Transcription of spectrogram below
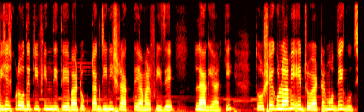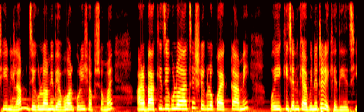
বিশেষ করে ওদের টিফিন দিতে বা টুকটাক জিনিস রাখতে আমার ফ্রিজে লাগে আর কি। তো সেগুলো আমি এই ড্রয়ারটার মধ্যেই গুছিয়ে নিলাম, যেগুলো আমি ব্যবহার করি সব সময় আর বাকি যেগুলো আছে, সেগুলো কয়েকটা আমি ওই কিচেন ক্যাবিনেটে রেখে দিয়েছি।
